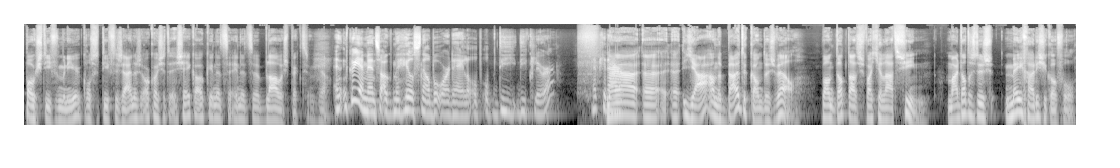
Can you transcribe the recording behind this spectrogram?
positieve manier, constructief te zijn. Dus ook al zit zeker ook in het, in het eh, blauwe spectrum. Ja. En kun jij mensen ook heel snel beoordelen op, op die, die kleur? Heb je daar... Nou ja, eh, eh, ja, aan de buitenkant dus wel. Want dat, dat is wat je laat zien. Maar dat is dus mega risicovol.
